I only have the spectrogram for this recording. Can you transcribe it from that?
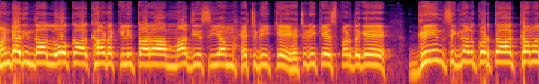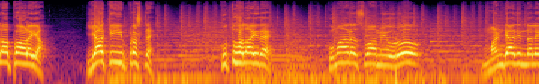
ಮಂಡ್ಯದಿಂದ ಲೋಕ ಅಖಾಡಕ್ಕಿಳಿತಾರ ಮಾಜಿ CM H D K. H D K ಸ್ಪರ್ಧೆಗೆ ಗ್ರೀನ್ ಸಿಗ್ನಲ್ ಕೊಡ್ತಾ ಕಮಲ ಪಾಳಯ್ಯ ಯಾಕೆ ಈ ಪ್ರಶ್ನೆ? ಕುತೂಹಲ ಇದೆ. ಕುಮಾರಸ್ವಾಮಿ ಅವರು ಮಂಡ್ಯದಿಂದಲೇ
